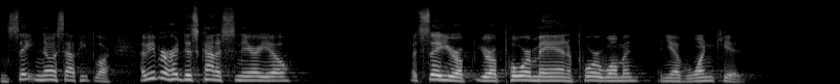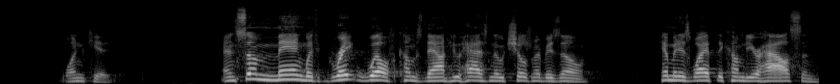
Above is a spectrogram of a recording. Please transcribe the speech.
And Satan knows how people are. Have you ever heard this kind of scenario? Let's say you're a, you're a poor man, a poor woman, and you have one kid. One kid. And some man with great wealth comes down who has no children of his own him and his wife, they come to your house and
